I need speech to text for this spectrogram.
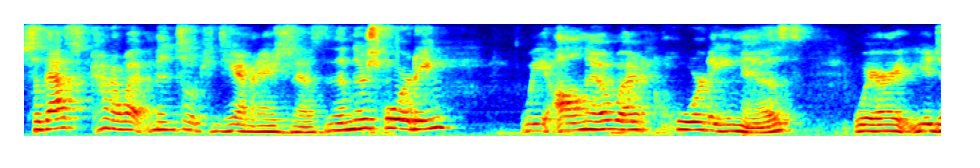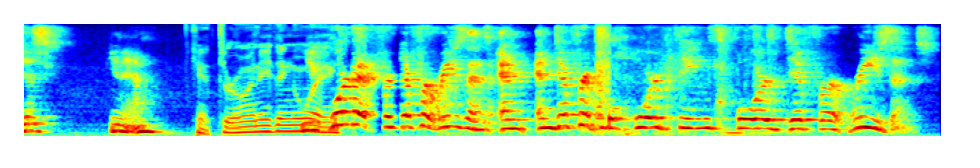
So that's kind of what mental contamination is. And then there's hoarding. We all know what hoarding is, where you just, you know, Can't throw anything you away. hoard it for different reasons, and, and different people hoard things for different reasons.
